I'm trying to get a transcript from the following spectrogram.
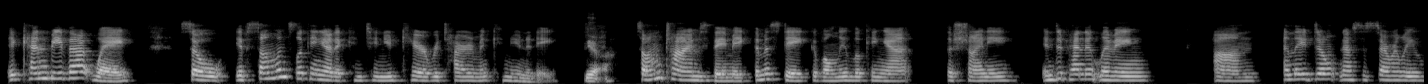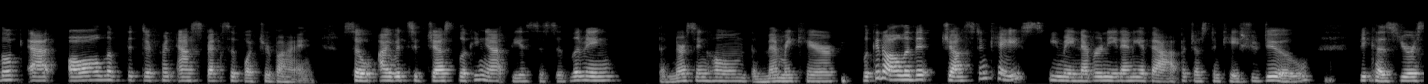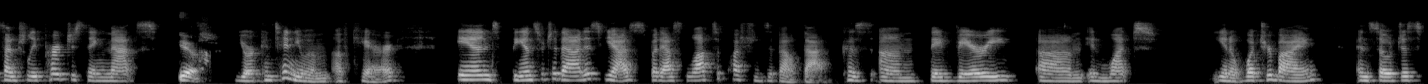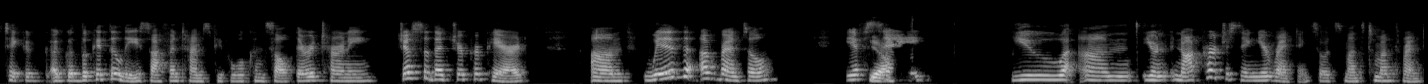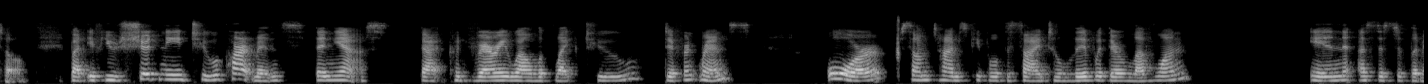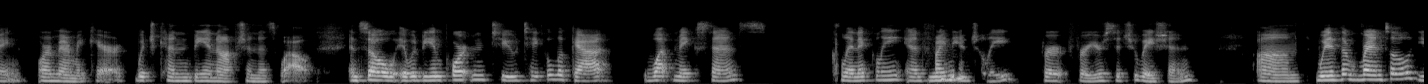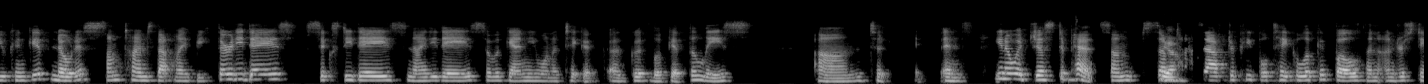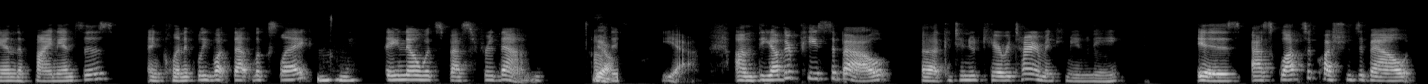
It can be that way. So if someone's looking at a continued care retirement community, yeah. Sometimes they make the mistake of only looking at the shiny independent living um, and they don't necessarily look at all of the different aspects of what you're buying. So I would suggest looking at the assisted living, the nursing home, the memory care. Look at all of it just in case. You may never need any of that, but just in case you do, because you're essentially purchasing that's yes. your continuum of care. And the answer to that is yes, but ask lots of questions about that because um, they vary um, in what you know what you're buying. And so just take a, a good look at the lease. Oftentimes people will consult their attorney just so that you're prepared. Um, with a rental, if yeah. say you um you're not purchasing you're renting so it's month to month rental but if you should need two apartments then yes that could very well look like two different rents or sometimes people decide to live with their loved one in assisted living or memory care which can be an option as well and so it would be important to take a look at what makes sense clinically and mm-hmm. financially mm-hmm. for for your situation um, with a rental you can give notice. Sometimes that might be 30 days 60 days 90 days. So again you want to take a, a good look at the lease um, to and you know it just depends. Some sometimes yeah. after people take a look at both and understand the finances and clinically what that looks like mm-hmm. they know what's best for them. Uh, yeah. they, yeah. Um the other piece about uh, continued care retirement community is ask lots of questions about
